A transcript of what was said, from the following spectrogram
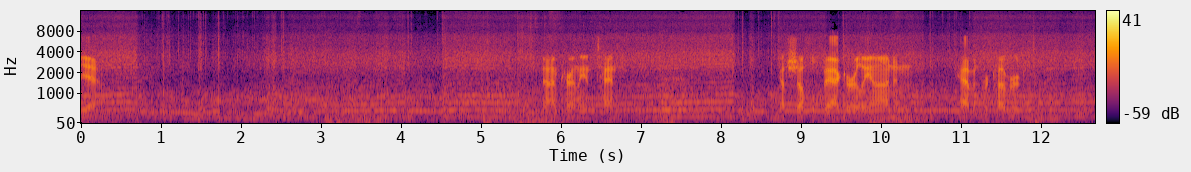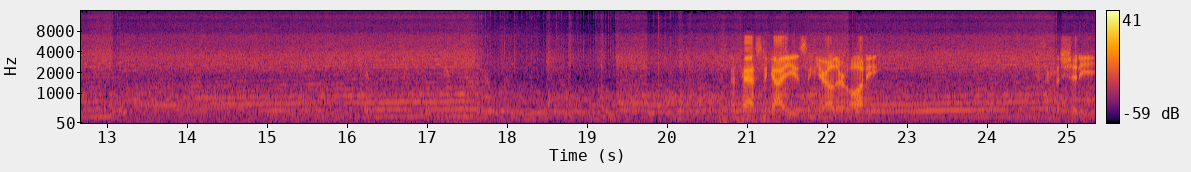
Yeah. Nah, I'm currently in 10th. Got shuffled back early on and haven't recovered. I passed a guy using your other Audi. Using the shitty,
